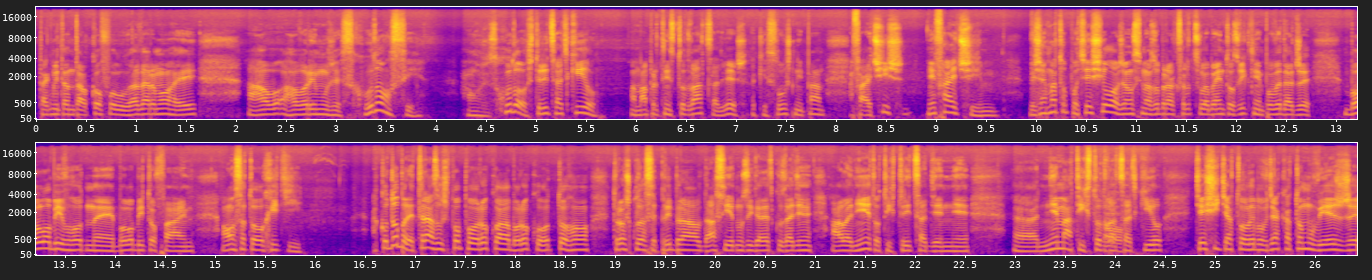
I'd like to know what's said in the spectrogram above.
tak mi tam dal kofolu zadarmo, hej. A, ho- a hovorím mu, že schudol si. A on že schudol 40 kg. A má predtým 120, vieš, taký slušný pán. A fajčíš? Nefajčím. Vieš, ak ma to potešilo, že on si ma zobral k srdcu, lebo ja im to zvyknem povedať, že bolo by vhodné, bolo by to fajn. A on sa toho chytí. Ako dobre, teraz už po pol roku alebo roku od toho trošku zase pribral, dá si jednu cigaretku za deň, ale nie je to tých 30 denne, e, nemá tých 120 kg. Teší ťa to, lebo vďaka tomu vieš, že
